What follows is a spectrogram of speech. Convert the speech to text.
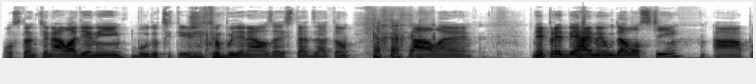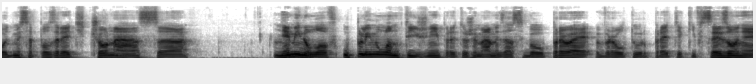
ostaňte naladení, budúci týždeň to bude naozaj stať za to, ale nepredbiehajme udalosti a poďme sa pozrieť, čo nás e, neminulo v uplynulom týždni, pretože máme za sebou prvé World Tour preteky v sezóne.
